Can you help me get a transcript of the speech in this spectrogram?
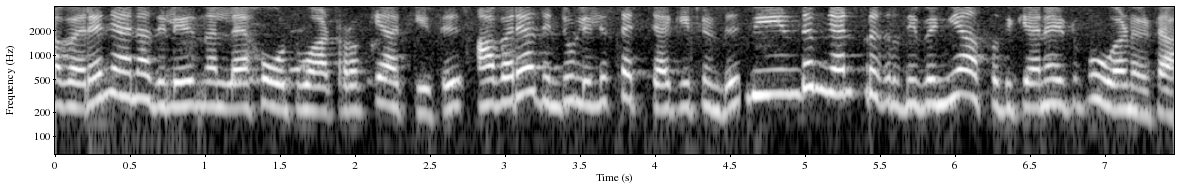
അവരെ ഞാൻ അതിൽ നല്ല ഹോട്ട് വാട്ടർ ഒക്കെ ആക്കിയിട്ട് അവരെ അതിന്റെ ഉള്ളിൽ സെറ്റ് ആക്കിയിട്ടുണ്ട്. വീണ്ടും ഞാൻ പ്രകൃതി ഭംഗി ആസ്വദിക്കാനായിട്ട് പോവാണ് കേട്ടാ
